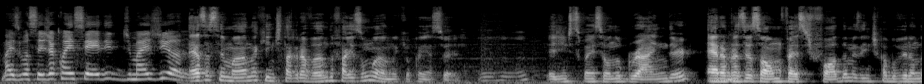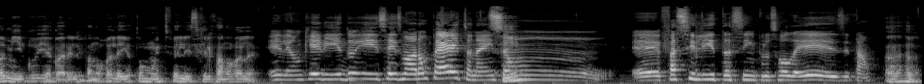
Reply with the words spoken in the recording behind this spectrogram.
Mas você já conhecia ele de mais de ano. Essa semana que a gente tá gravando faz um ano que eu conheço ele. Uhum. E a gente se conheceu no Grindr. Era pra ser só um fest foda, mas a gente acabou virando amigo e agora ele tá no rolê eu tô muito feliz que ele tá no rolê. Ele é um querido e vocês moram perto, né? Então. É, facilita, assim, pros rolês e tal. Aham.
